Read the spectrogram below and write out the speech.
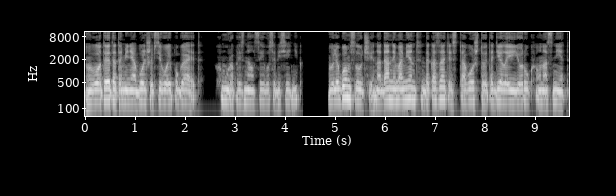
Вот это-то меня больше всего и пугает, хмуро признался его собеседник. В любом случае, на данный момент доказательств того, что это дело ее рук, у нас нет.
